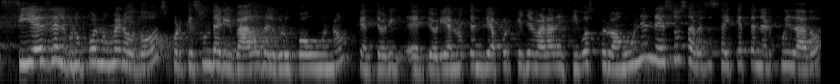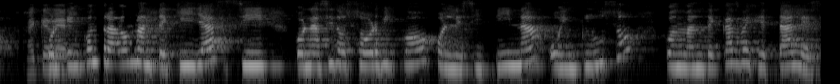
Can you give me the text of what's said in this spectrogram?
sí es del grupo número 2 porque es un derivado del grupo 1, que en teoría, en teoría no tendría por qué llevar aditivos, pero aún en esos a veces hay que tener cuidado porque he encontrado mantequillas, sí, con ácido sórbico, con lecitina o incluso con mantecas vegetales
